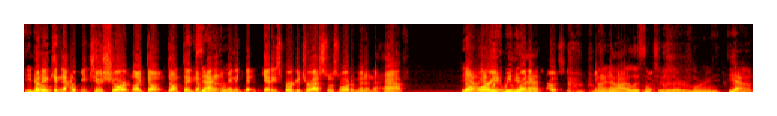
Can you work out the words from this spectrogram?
you know, but it can never be too short like don't don't think a minute i mean the gettysburg address was what a minute and a half don't worry we- we knew that. toast is a minute I and a know. I listen but- to it every morning. yeah, Um,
